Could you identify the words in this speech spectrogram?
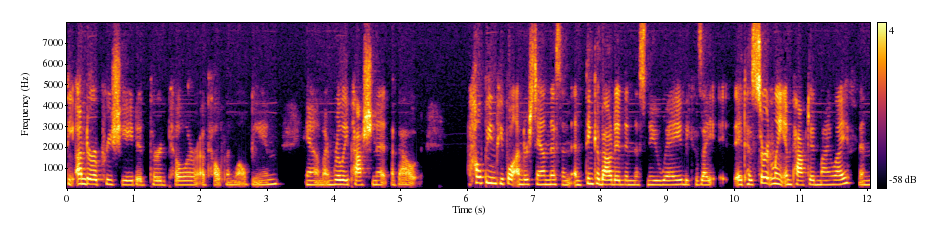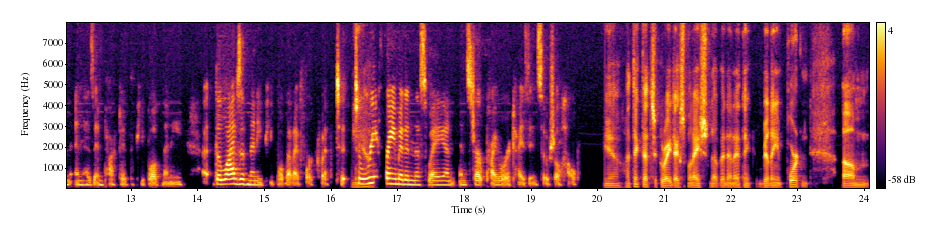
the underappreciated third pillar of health and well being. And I'm really passionate about helping people understand this and, and think about it in this new way because I it has certainly impacted my life and, and has impacted the people of many the lives of many people that I've worked with to, to Yeah. reframe it in this way and, and start prioritizing social health. Yeah, I think that's a great explanation of it, and I think really important. Um,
